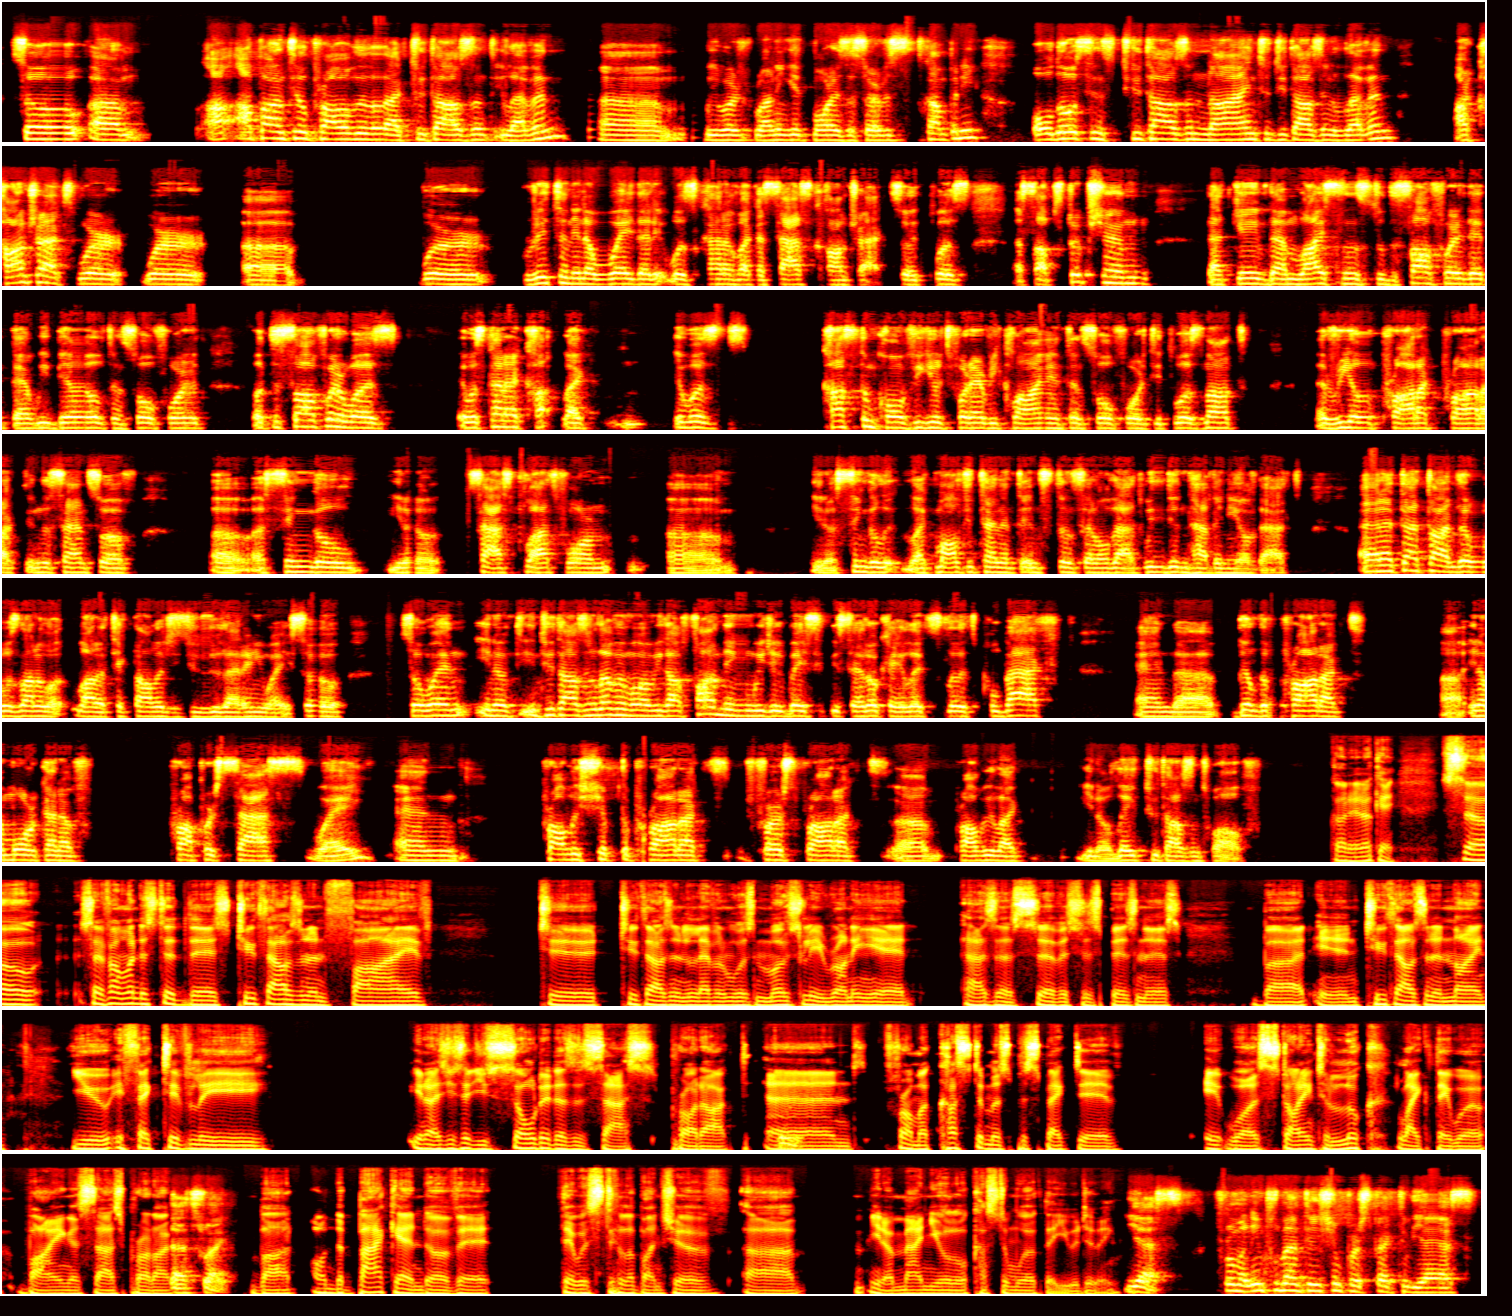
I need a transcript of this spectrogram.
So um, up until probably like 2011, um, we were running it more as a services company. Although since 2009 to 2011, our contracts were were uh, were written in a way that it was kind of like a SaaS contract. So it was a subscription that gave them license to the software that, that we built and so forth. But the software was, it was kind of cu- like, it was custom configured for every client and so forth. It was not a real product product in the sense of uh, a single, you know, SaaS platform, um, you know, single like multi-tenant instance and all that. We didn't have any of that. And at that time, there was not a lot of technology to do that anyway. So so when you know in 2011 when we got funding, we just basically said, okay, let's let's pull back and uh, build a product uh, in a more kind of proper SaaS way and probably ship the product first product um, probably like you know late 2012. Got it. Okay. So so if I've understood this, 2005 to 2011 was mostly running it as a services business but in 2009 you effectively you know as you said you sold it as a SaaS product and mm. from a customer's perspective it was starting to look like they were buying a SaaS product that's right but on the back end of it there was still a bunch of uh, you know manual or custom work that you were doing yes from an implementation perspective yes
